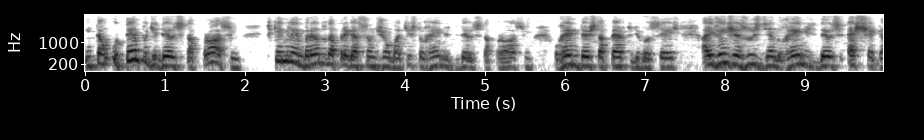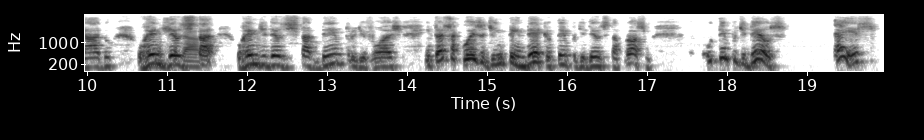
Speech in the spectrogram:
Então, o tempo de Deus está próximo. Fiquei me lembrando da pregação de João Batista: o reino de Deus está próximo, o reino de Deus está perto de vocês. Aí vem Jesus dizendo: o reino de Deus é chegado, o reino de Deus está, o reino de Deus está dentro de vós. Então, essa coisa de entender que o tempo de Deus está próximo, o tempo de Deus é esse.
